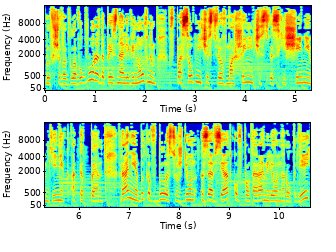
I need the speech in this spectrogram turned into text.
Бывшего главу города признали виновным виновным в пособничестве в мошенничестве с хищением денег АТП. Ранее Быков был осужден за взятку в полтора миллиона рублей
